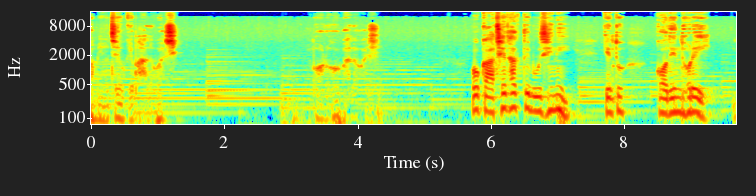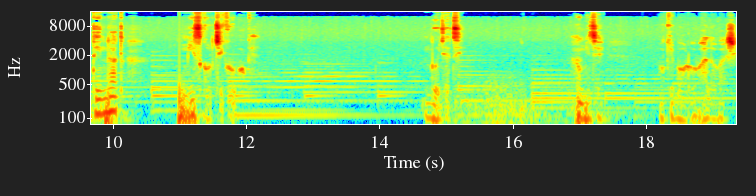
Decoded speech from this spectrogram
আমিও যে ওকে ভালোবাসি বড় ভালোবাসি। ও কাছে থাকতে বুঝিনি, কিন্তু কদিন ধরেই দিনরাত মিস করছি খুব ওকে। বুঝেছি। আমি যে ওকে বড় ভালোবাসি।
